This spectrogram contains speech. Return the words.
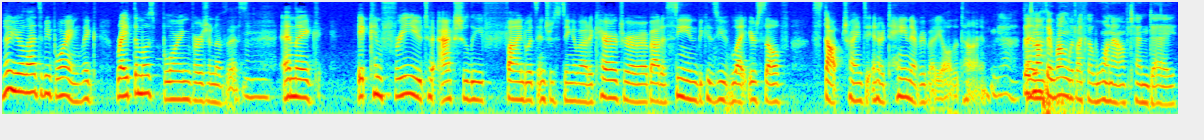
no, you're allowed to be boring. Like, write the most boring version of this. Mm-hmm. And like, it can free you to actually find what's interesting about a character or about a scene because you've let yourself stop trying to entertain everybody all the time. Yeah. There's And- nothing wrong with like a one out of ten day.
